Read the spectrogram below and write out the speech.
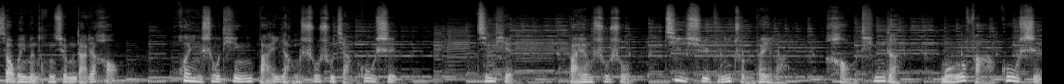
小朋友们、同学们，大家好，欢迎收听白羊叔叔讲故事。今天，白羊叔叔继续给你准备了好听的魔法故事，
